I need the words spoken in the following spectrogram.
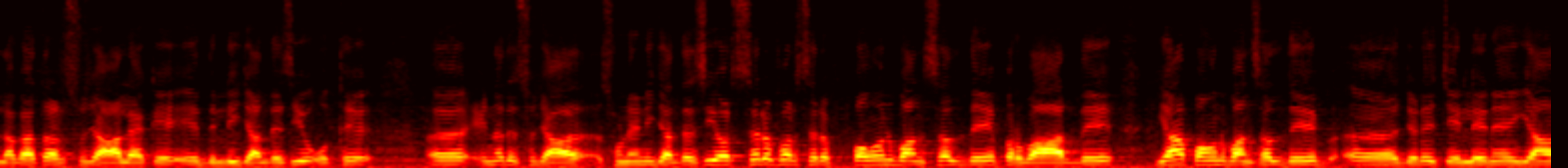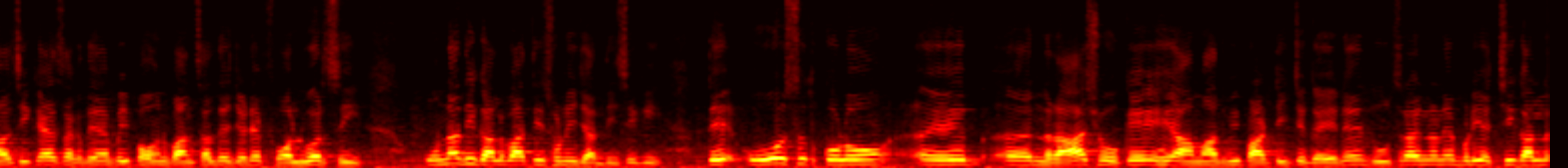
ਲਗਾਤਾਰ ਸੁਝਾਅ ਲੈ ਕੇ ਇਹ ਦਿੱਲੀ ਜਾਂਦੇ ਸੀ ਉੱਥੇ ਇਹਨਾਂ ਦੇ ਸੁਝਾਅ ਸੁਣੇ ਨਹੀਂ ਜਾਂਦੇ ਸੀ ਔਰ ਸਿਰਫ ਔਰ ਸਿਰਫ ਪਵਨ ਬਾਂਸਲ ਦੇ ਪਰਿਵਾਰ ਦੇ ਜਾਂ ਪਵਨ ਬਾਂਸਲ ਦੇ ਜਿਹੜੇ ਚੇਲੇ ਨੇ ਜਾਂ ਅਸੀਂ ਕਹਿ ਸਕਦੇ ਹਾਂ ਵੀ ਪਵਨ ਬਾਂਸਲ ਦੇ ਜਿਹੜੇ ਫਾਲੋਅਰ ਸੀ ਉਹਨਾਂ ਦੀ ਗੱਲਬਾਤ ਹੀ ਸੁਣੀ ਜਾਂਦੀ ਸੀਗੀ। ਤੇ ਉਸ ਕੋਲੋਂ ਇਹ ਨਿਰਾਸ਼ ਹੋ ਕੇ ਇਹ ਆਮ ਆਦਮੀ ਪਾਰਟੀ 'ਚ ਗਏ ਨੇ। ਦੂਸਰਾ ਇਹਨਾਂ ਨੇ ਬੜੀ ਅੱਛੀ ਗੱਲ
